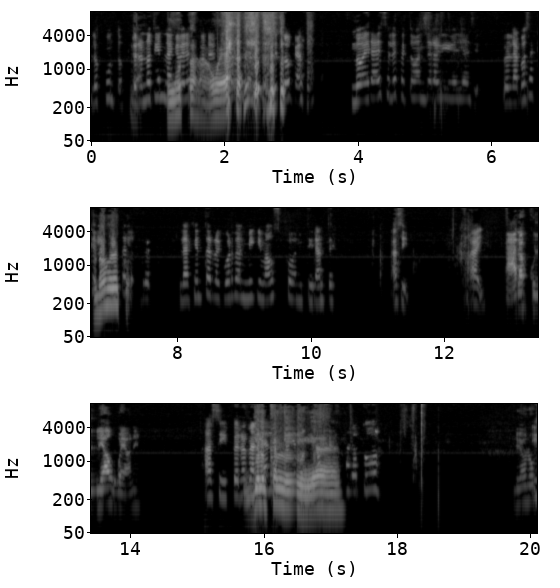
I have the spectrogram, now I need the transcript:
los puntos, Ya. pero no tienen nada que ver eso con el. No era ese el efecto bandera que quería decir. Pero la cosa es que No, la, pero gente, la gente recuerda al Mickey Mouse con tirantes. Así. Ay. Ah, los culiados, weones. Así. Pero en Yo realidad nunca en la mi historia vida-. Yo Y nunca.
